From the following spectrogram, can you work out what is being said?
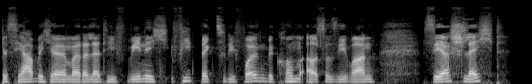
bisher habe ich ja immer relativ wenig Feedback zu die Folgen bekommen, außer sie waren sehr schlecht.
